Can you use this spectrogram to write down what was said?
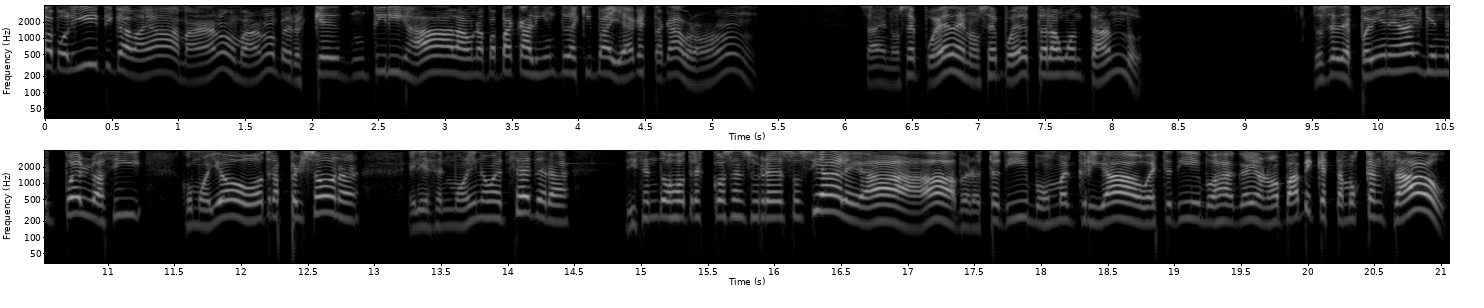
la política, vaya, mano, mano, pero es que un tirijala, una papa caliente de aquí para allá que está cabrón. ¿Sabes? No se puede, no se puede estar aguantando. Entonces después viene alguien del pueblo, así como yo o otras personas, Eliezer Molino, etcétera, dicen dos o tres cosas en sus redes sociales. Ah, ah, pero este tipo es un malcriado, este tipo es aquello. No, papi, que estamos cansados.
